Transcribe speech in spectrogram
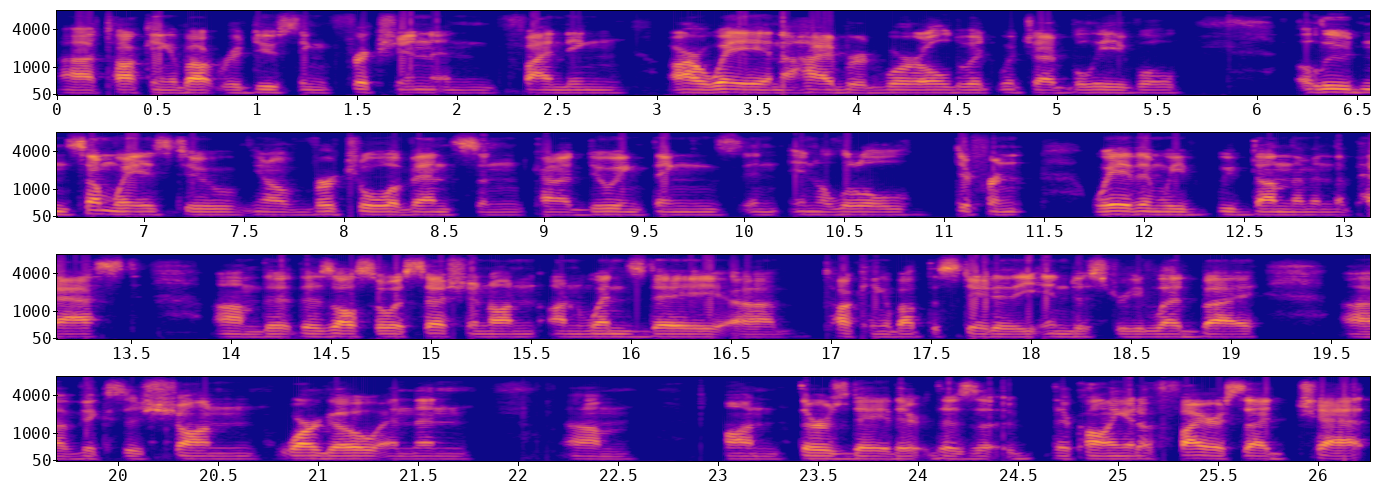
uh, talking about reducing friction and finding our way in a hybrid world, which, which I believe will allude in some ways to you know virtual events and kind of doing things in, in a little different way than we've we've done them in the past. Um, there, there's also a session on on Wednesday uh, talking about the state of the industry, led by uh, Avixa's Sean Wargo, and then um, on Thursday there, there's a they're calling it a fireside chat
